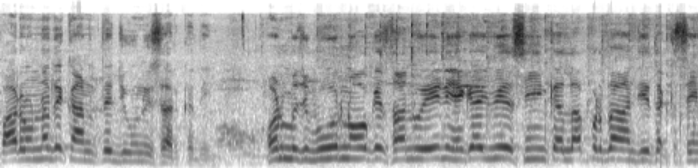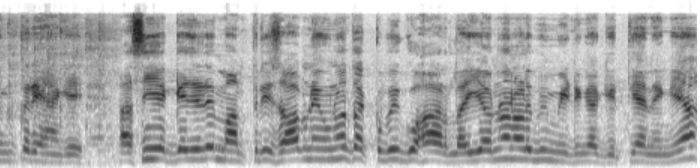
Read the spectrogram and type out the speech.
ਪਰ ਉਹਨਾਂ ਦੇ ਕੰਨ ਤੇ ਜੂ ਨਹੀਂ ਸਰਕਦੀ। ਹੁਣ ਮਜਬੂਰਨ ਹੋ ਕੇ ਸਾਨੂੰ ਇਹ ਨਹੀਂ ਹੈਗਾ ਵੀ ਅਸੀਂ ਇਕੱਲਾ ਪ੍ਰਧਾਨ ਜੀ ਤੱਕ ਸੀਮਿਤ ਰਹਾਂਗੇ। ਅਸੀਂ ਅੱਗੇ ਜਿਹੜੇ ਮੰਤਰੀ ਸਾਹਿਬ ਨੇ ਉਹਨਾਂ ਤੱਕ ਵੀ ਗੁਹਾਰ ਲਾਈ ਆ, ਉਹਨਾਂ ਨਾਲ ਵੀ ਮੀਟਿੰਗਾਂ ਕੀਤੀਆਂ ਨੇਗੀਆਂ।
